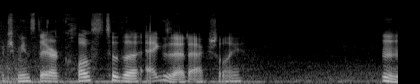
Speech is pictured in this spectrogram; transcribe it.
Which means they are close to the exit, actually. Hmm.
